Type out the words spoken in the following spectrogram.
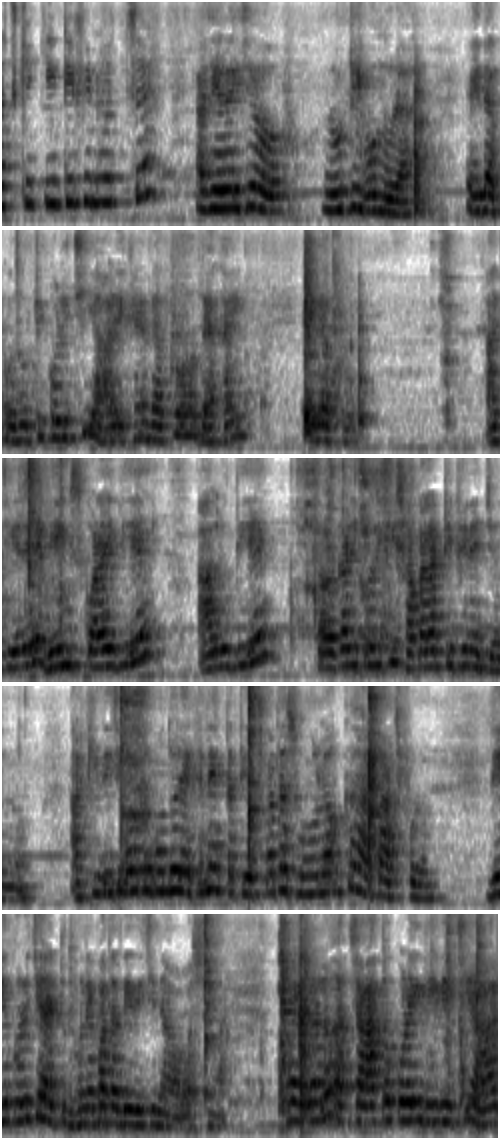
আজকে কি টিফিন হচ্ছে? আজকে এই যে রুটি বন্ধুরা, এই দেখো রুটি করেছি, আর এখানে দেখো দেখাই এই দেখো আজকে বিনস কড়াই দিয়ে আলু দিয়ে তরকারি করেছি সকালের টিফিনের জন্য। আর কী দিয়েছি বলতো বন্ধুরা এখানে একটা তেজপাতা শুকনো লঙ্কা আর পাঁচফোড়ন দিয়ে করেছি আর একটু ধনে পাতা দিয়ে দিয়েছি নামাবার সময়। হয়ে গেল আর চা তো করেই দিয়ে দিয়েছি। আর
